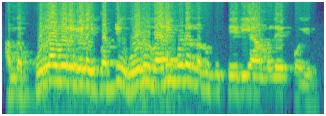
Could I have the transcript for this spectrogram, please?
அந்த புலவர்களை பற்றி ஒரு வரி கூட நமக்கு தெரியாமலே போயிருக்கும்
